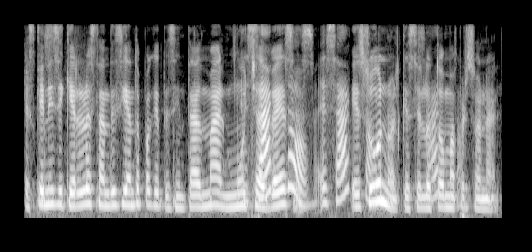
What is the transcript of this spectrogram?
Es que ni siquiera lo están diciendo para que te sientas mal, muchas veces. Exacto. Es uno el que se lo toma personal.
